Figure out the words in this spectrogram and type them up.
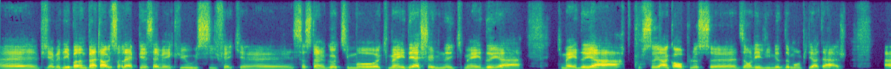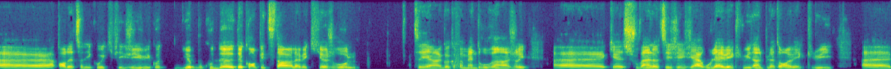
Euh, puis j'avais des bonnes batailles sur la piste avec lui aussi. Fait que euh, ça, c'est un gars qui m'a aidé à cheminer, qui m'a aidé à qui m'a aidé à pousser encore plus, euh, disons, les limites de mon pilotage. à part de ça, les coéquipiers que j'ai eus, écoute, il y a beaucoup de, compétiteurs avec qui je roule. sais, un gars comme Andrew Ranger, que souvent, j'ai à rouler avec lui, dans le peloton avec lui. Euh,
